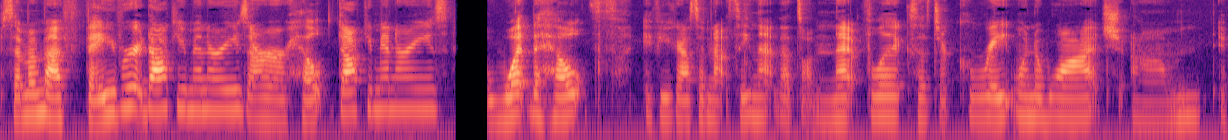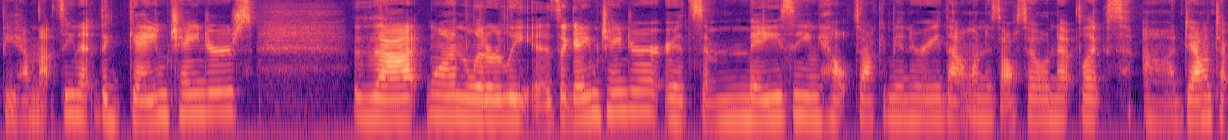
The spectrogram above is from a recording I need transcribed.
Some of my favorite documentaries are health documentaries. What the Health, if you guys have not seen that, that's on Netflix. That's a great one to watch. Um, if you have not seen it, The Game Changers, that one literally is a game changer. It's amazing health documentary. That one is also on Netflix. Uh, Down to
